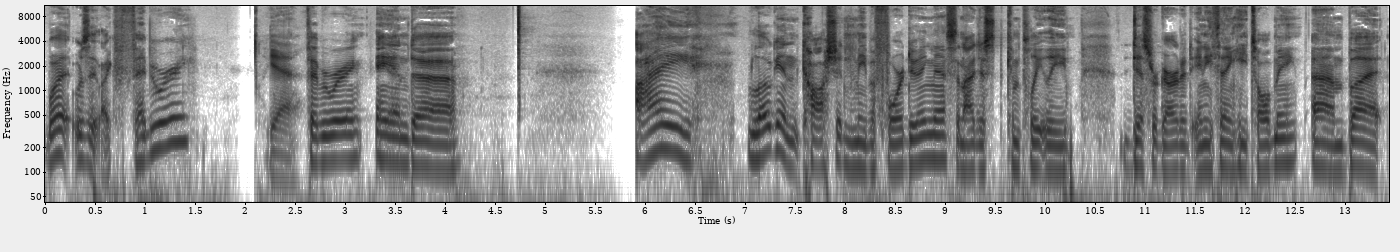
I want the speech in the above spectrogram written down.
what was it like February? yeah, February, and uh, I Logan cautioned me before doing this, and I just completely disregarded anything he told me. Um, but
